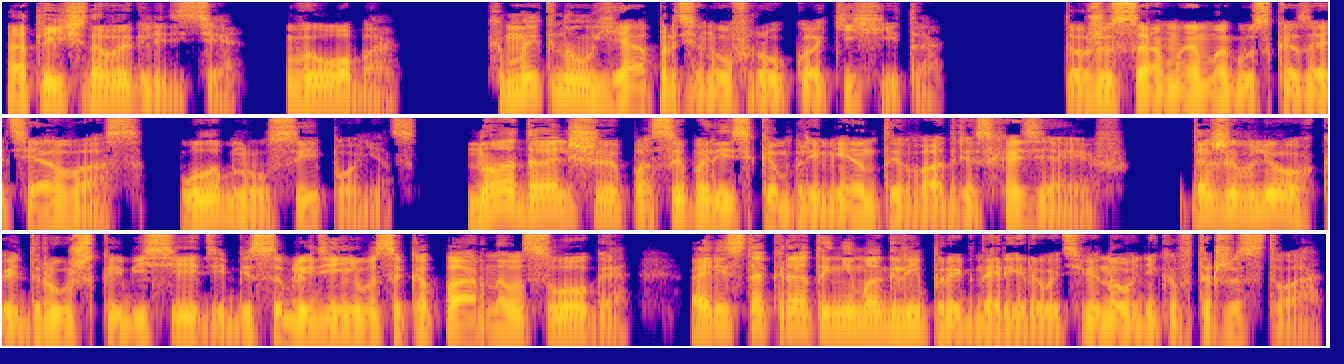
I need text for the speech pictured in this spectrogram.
«Отлично выглядите. Вы оба». Хмыкнул я, протянув руку Акихита. То же самое могу сказать и о вас», — улыбнулся японец. Ну а дальше посыпались комплименты в адрес хозяев. Даже в легкой дружеской беседе, без соблюдения высокопарного слога, аристократы не могли проигнорировать виновников торжества.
